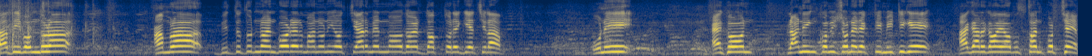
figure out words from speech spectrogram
সাথী বন্ধুরা, আমরা বিদ্যুৎ উন্নয়ন বোর্ডের মাননীয় চেয়ারম্যান মহোদয়ের দপ্তরে গিয়েছিলাম। উনি এখন প্ল্যানিং কমিশনের একটি মিটিংয়ে আগারগাঁওয়ে অবস্থান করছেন।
